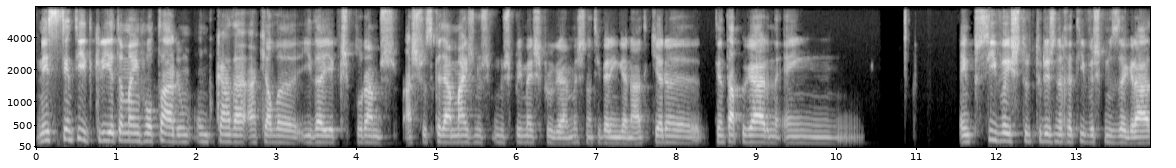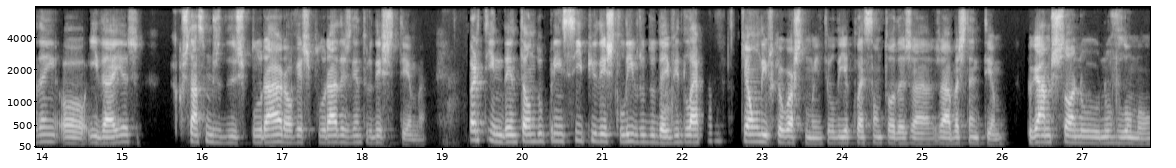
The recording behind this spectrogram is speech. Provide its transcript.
Nesse sentido, queria também voltar um, um bocado à, àquela ideia que explorámos, acho se calhar mais nos, nos, primeiros programas, se não estiver enganado, que era tentar pegar em, em possíveis estruturas narrativas que nos agradem ou ideias que gostássemos de explorar ou ver exploradas dentro deste tema partindo então do princípio deste livro do David Lepman, que é um livro que eu gosto muito, eu li a coleção toda já, já há bastante tempo. Pegámos só no, no volume 1,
